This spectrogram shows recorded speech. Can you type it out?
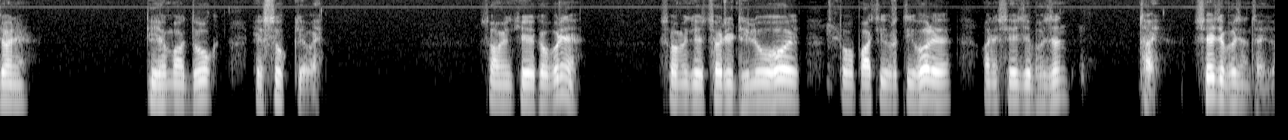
જાણે દેહમાં દુઃખ એ સુખ કહેવાય. સ્વામી કે ખબર ને? સ્વામી કે શરીર ઢીલું હોય તો પાછી વૃત્તિ વળે અને સેજે ભજન થાય. સેજે ભજન થાય, જો.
